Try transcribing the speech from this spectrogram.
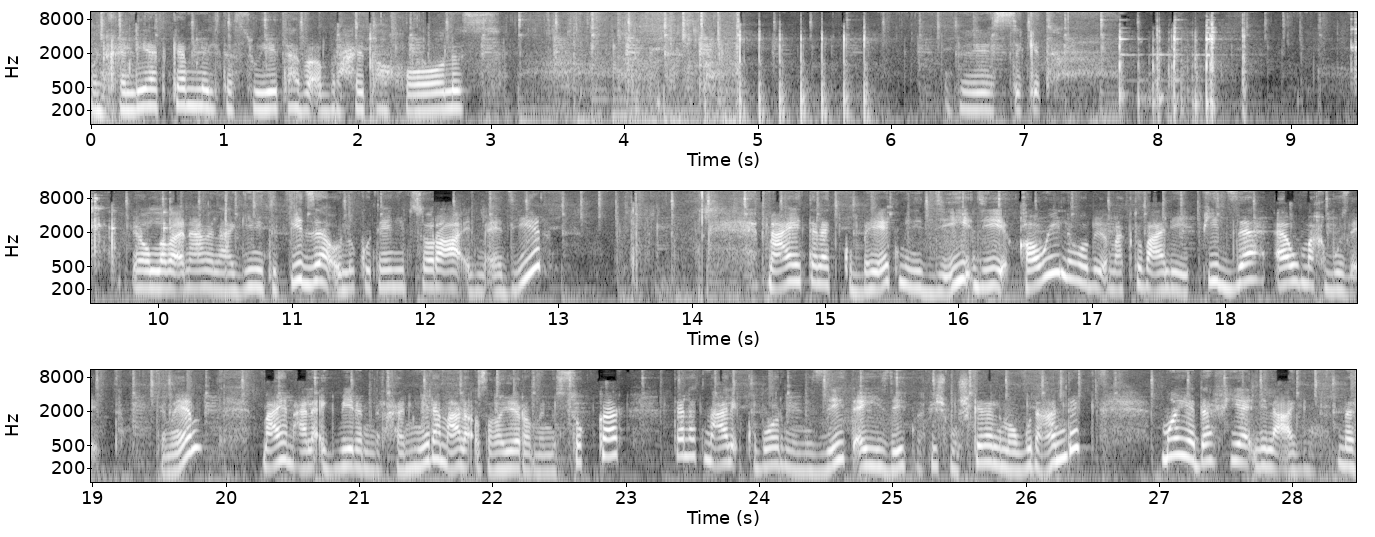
ونخليها تكمل تسويتها بقى براحتها خالص. بس كده. يلا بقى نعمل عجينة البيتزا. أقول لكم تاني بسرعة المقادير. معايا 3 كوبايات من الدقيق دقيق قوي اللي هو بيبقى مكتوب عليه بيتزا أو مخبوزات. تمام؟ معايا معلقة كبيرة من الخميرة معلقة صغيرة من السكر ثلاث معالق كبار من الزيت أي زيت مفيش مشكلة اللي موجود عندك. مية دافية للعجن بس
